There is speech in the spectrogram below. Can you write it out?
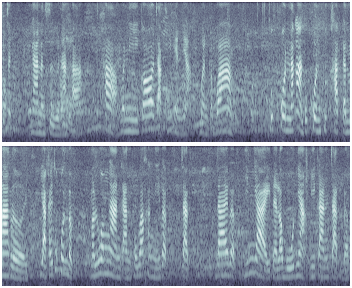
กิจงานหนังสือนะคะ ค่ะ วันนี้ก็จากที่เห็นเนี่ยเหมือนกับว่าทุกคนนักอ่านทุกคนคึกคักกันมากเลย อยากให้ทุกคนแบบมาร่วมงานกัน เพราะว่าครั้งนี้แบบจัดได้แบบยิ่งใหญ่ แต่ละบูธเนี่ยมีการจัดแบบ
